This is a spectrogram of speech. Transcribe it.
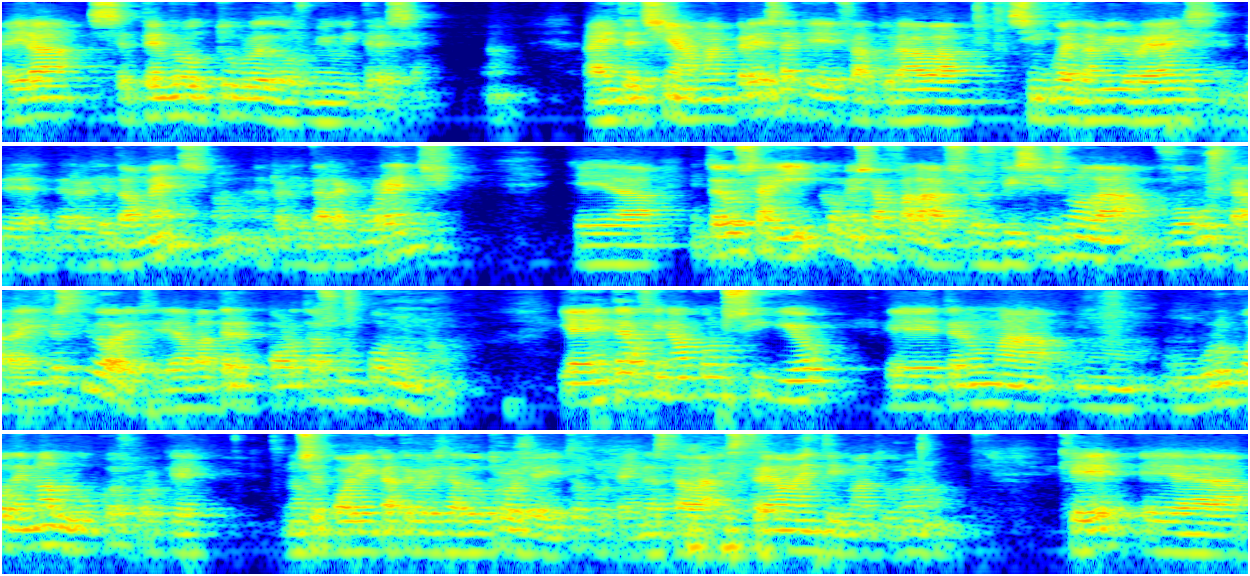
Era setembro, outubro de 2013. ¿no? A gente tinha uma empresa que faturava 50 mil reais de, de receita ao mês, ¿no? em receita recorrente. E, uh, então eu saí comecei a falar, se os VCs não dá, vou buscar a investidores, e a bater portas um por um. ¿no? E a gente ao final conseguiu eh, ter uma, um, um grupo de malucos, porque não se pode categorizar de outro jeito, porque ainda estava extremamente imaturo, não? Que, eh,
